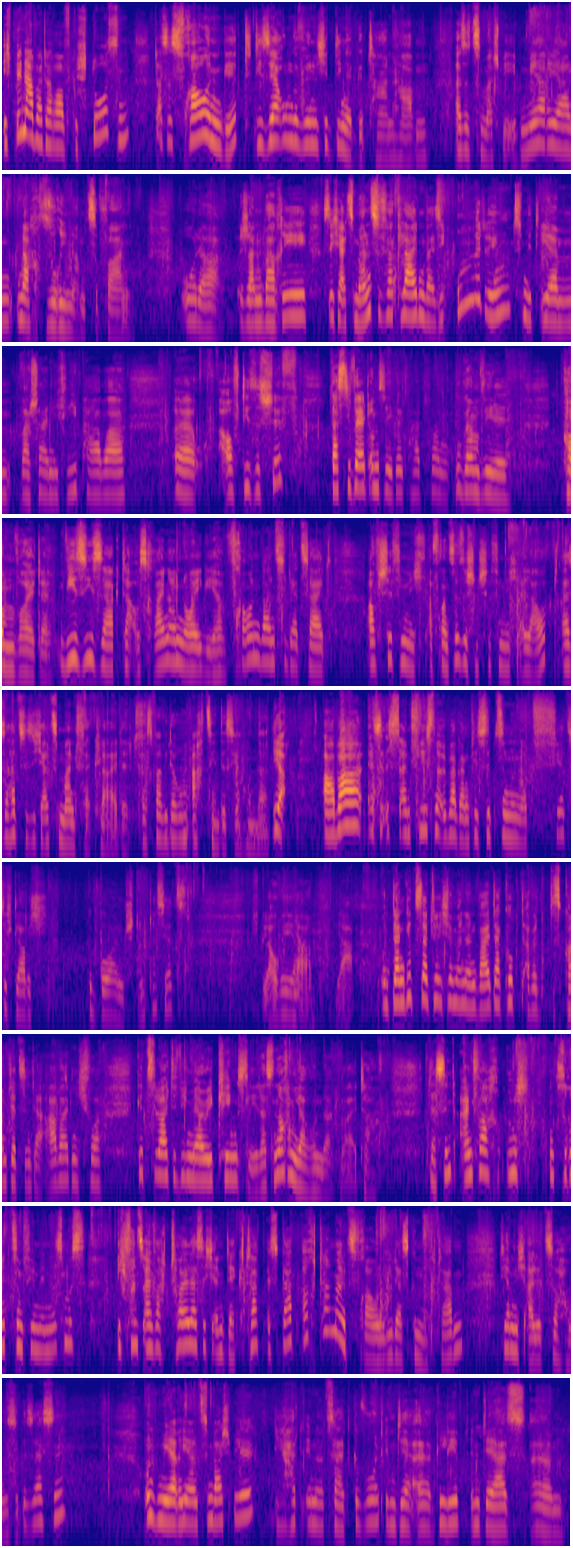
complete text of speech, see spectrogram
ich bin aber darauf gestoßen, dass es Frauen gibt, die sehr ungewöhnliche Dinge getan haben. Also zum Beispiel eben Merian nach Surinam zu fahren oder Jeanne Barré sich als Mann zu verkleiden, weil sie unbedingt mit ihrem wahrscheinlich Liebhaber äh, auf dieses Schiff, das die Welt umsegelt hat, von Bougainville kommen wollte. Wie sie sagte, aus reiner Neugier. Frauen waren zu der Zeit auf Schiffen nicht, auf französischen Schiffen nicht erlaubt, also hat sie sich als Mann verkleidet. Das war wiederum 18. Jahrhundert. Ja, aber es ist ein fließender Übergang. Die ist 1740, glaube ich, geboren. Stimmt das jetzt? Ich glaube ja. ja. ja. Und dann gibt es natürlich, wenn man dann weiter guckt, aber das kommt jetzt in der Arbeit nicht vor, gibt es Leute wie Mary Kingsley, das ist noch ein Jahrhundert weiter. Das sind einfach, mich zurück zum Feminismus, ich fand es einfach toll, dass ich entdeckt habe, es gab auch damals Frauen, die das gemacht haben. Die haben nicht alle zu Hause gesessen. Und Merian zum Beispiel, die hat in einer Zeit gewohnt, in der äh, gelebt, in der es ähm,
